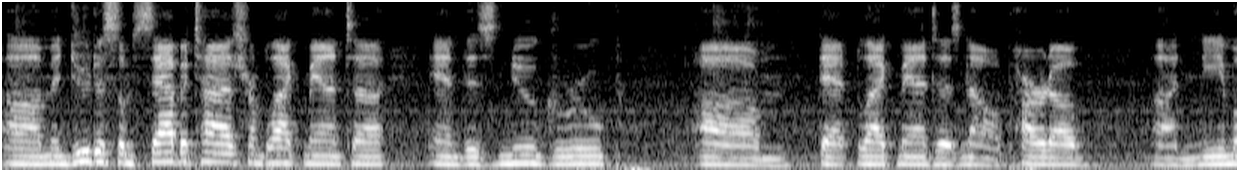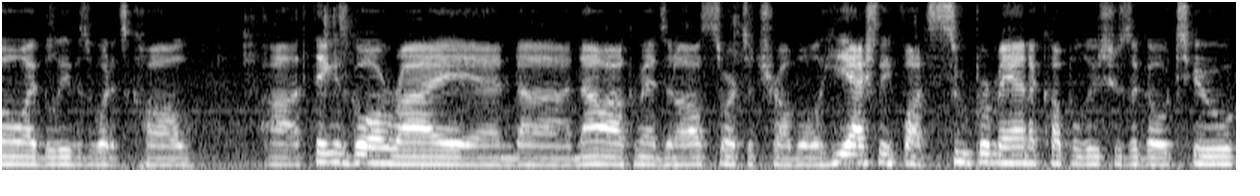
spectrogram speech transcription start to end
Um, and due to some sabotage from Black Manta and this new group um, that Black Manta is now a part of, uh, Nemo, I believe is what it's called. Uh, things go awry, and uh, now Aquaman's in all sorts of trouble. He actually fought Superman a couple issues ago too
